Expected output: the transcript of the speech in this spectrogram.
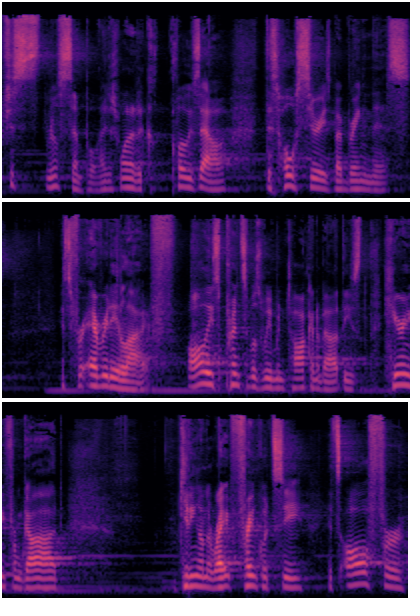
just real simple. I just wanted to close out this whole series by bringing this. It's for everyday life. All these principles we've been talking about, these hearing from God, getting on the right frequency, it's all for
